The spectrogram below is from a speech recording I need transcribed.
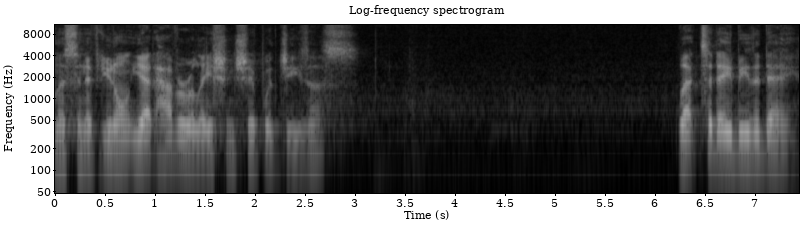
listen, if you don't yet have a relationship with Jesus, Let today be the day.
